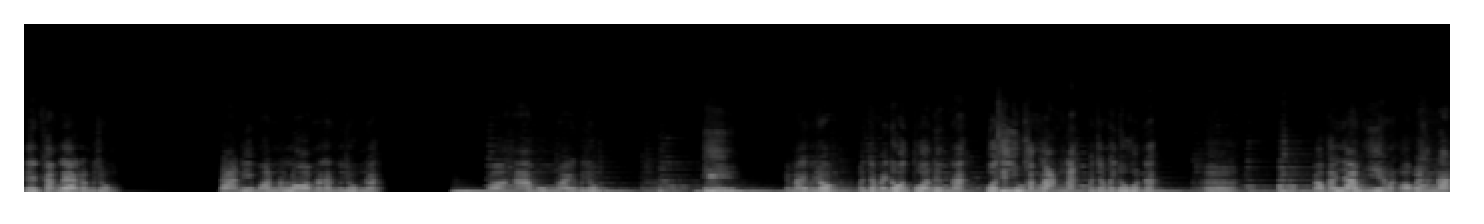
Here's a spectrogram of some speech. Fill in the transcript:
เล่นครั้งแรกท่านผู้ชม ด่านนี้บอลมันล้อมนะท่านผู้ชมนะก็หามุมหน่อยท่านผู้ชม อีเห็นไหมท่านผู้ชม มันจะไม่โดนตัวหนึ่งนะ ตัวที่อยู่ข้างหลังนะ มันจะไม่โดนนะ เออ ก็พยายามอีให้มันออกไปข้างด้าน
